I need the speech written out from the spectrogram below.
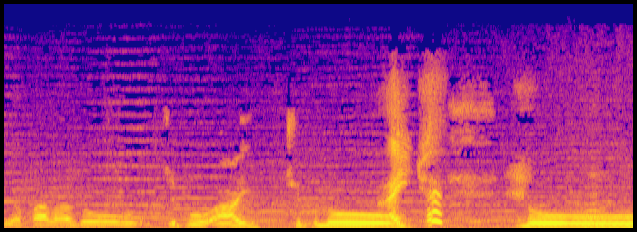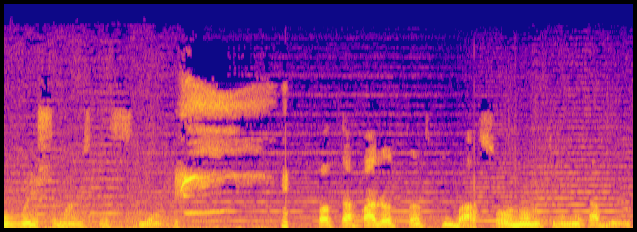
Eu ia falar do. Tipo, ai. Tipo do. Aí, Do. Ixi, mano, esqueci. Só atrapalhou tanto que embaçou o nome aqui na minha cabeça.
